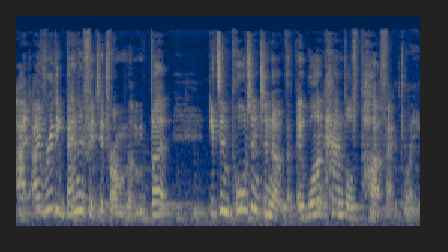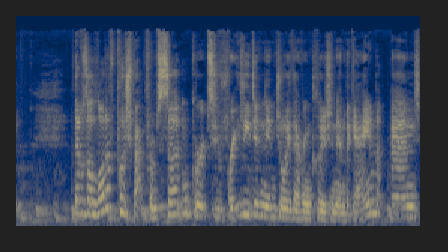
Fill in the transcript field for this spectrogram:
I, I really benefited from them, but it's important to note that they weren't handled perfectly. There was a lot of pushback from certain groups who really didn't enjoy their inclusion in the game, and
